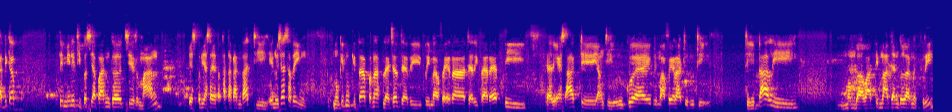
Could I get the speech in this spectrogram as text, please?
Ketika tim ini dipersiapkan ke Jerman, ya seperti yang saya katakan tadi, Indonesia sering mungkin kita pernah belajar dari Primavera, dari Ferretti, dari SAD yang di Uruguay, Primavera dulu di di Itali, membawa tim latihan ke luar negeri,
